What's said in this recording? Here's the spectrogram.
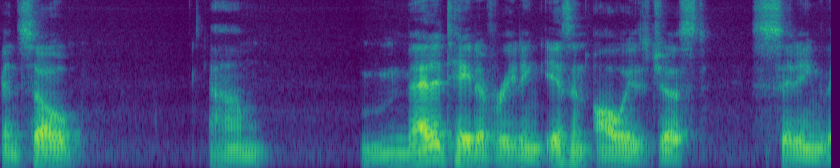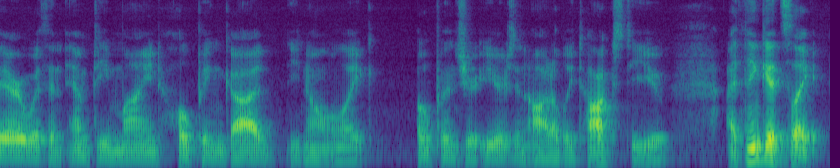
and so, um, meditative reading isn't always just sitting there with an empty mind, hoping God, you know, like opens your ears and audibly talks to you. I think it's like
